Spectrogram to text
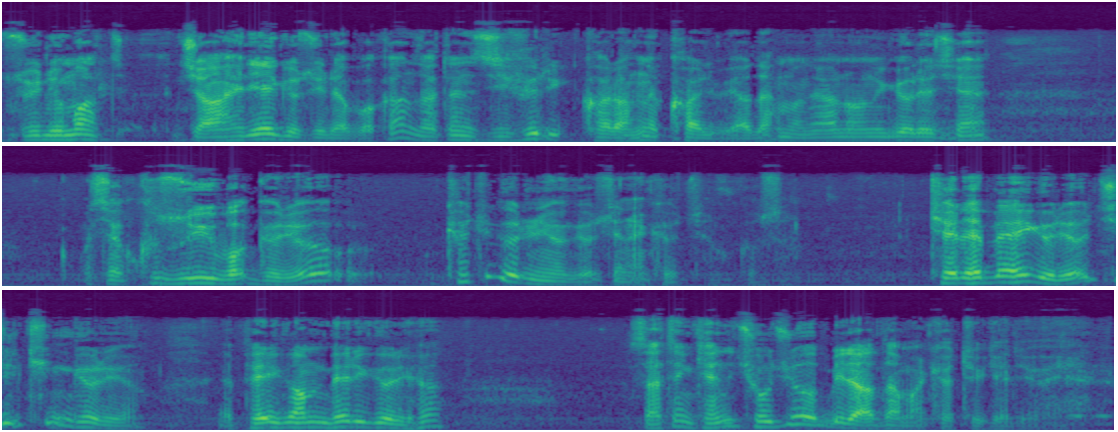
zulümat, cahiliye gözüyle bakan zaten zifir karanlık kalbi adamın. Yani onu göreceği mesela kuzuyu görüyor, kötü görünüyor gözüne kötü kuzu. Kelebeği görüyor, çirkin görüyor. E, peygamberi görüyor. Zaten kendi çocuğu bile adama kötü geliyor yani.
